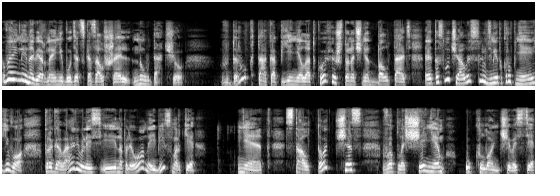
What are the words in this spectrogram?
войны, наверное, не будет, сказал Шель на удачу. Вдруг так опьянел от кофе, что начнет болтать. Это случалось с людьми покрупнее его. Проговаривались и Наполеоны, и Бисмарки. Нет, стал тотчас воплощением уклончивости.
